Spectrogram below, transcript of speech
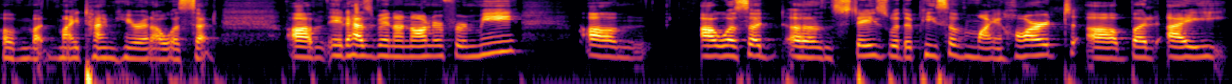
of my, time here at Agua SUD. Um, it has been an honor for me. Um, Agua SUD uh, stays with a piece of my heart, uh, but I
